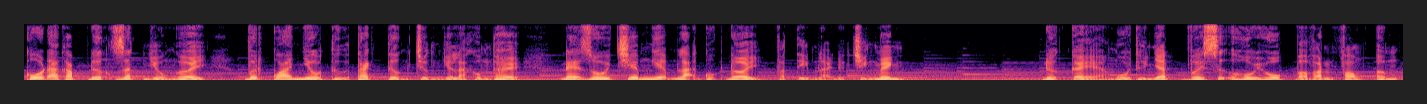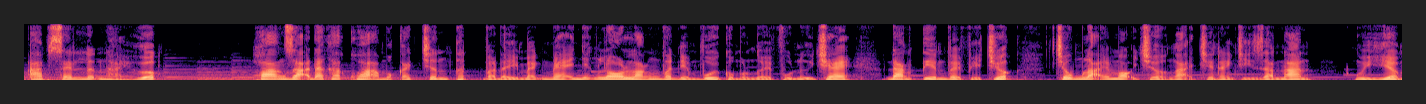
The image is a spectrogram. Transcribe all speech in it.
cô đã gặp được rất nhiều người, vượt qua nhiều thử thách tưởng chừng như là không thể, để rồi chiêm nghiệm lại cuộc đời và tìm lại được chính mình được kể ở ngôi thứ nhất với sự hồi hộp và văn phòng ấm áp xen lẫn hài hước. Hoang dã đã khắc họa một cách chân thật và đầy mạnh mẽ những lo lắng và niềm vui của một người phụ nữ trẻ đang tiến về phía trước, chống lại mọi trở ngại trên hành trình gian nan, nguy hiểm.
